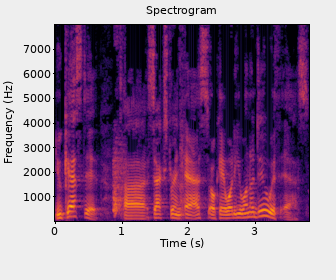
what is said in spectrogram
You guessed it. Uh, stack string S. Okay, what do you want to do with S?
